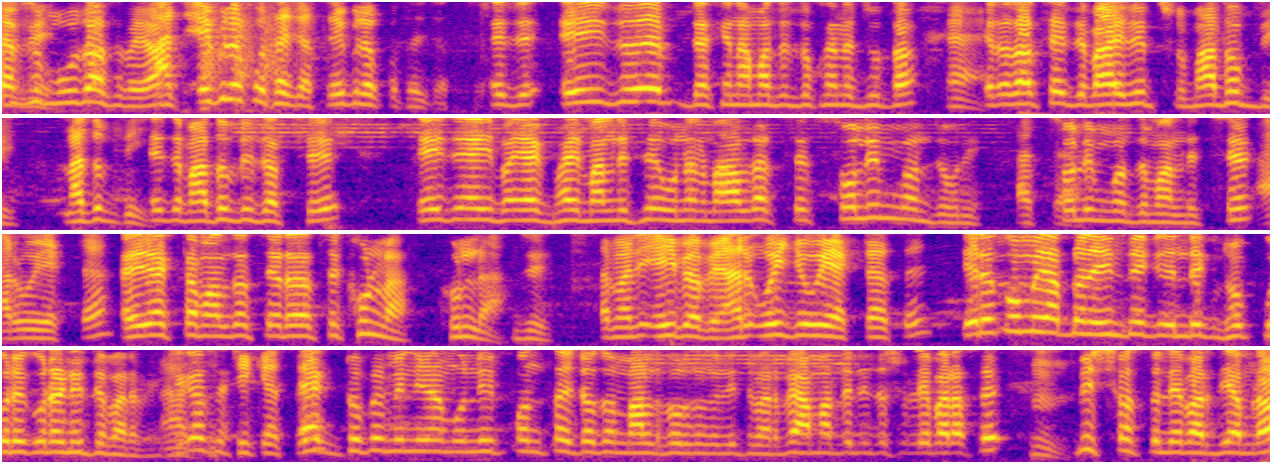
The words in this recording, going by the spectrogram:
কিছু মোজা আছে আচ্ছা এগুলো কোথায় যাচ্ছে? এগুলো কোথায় যাচ্ছে? এই যে এই যে দেখেন আমাদের দোকানের জুতা হ্যাঁ। এটা যাচ্ছে যে বাইজিৎ মাধবদি। মাধবদি। এই যে মাধবদি যাচ্ছে। এই যে এই ভাই এক ভাই মাল নিচ্ছে ওনার মাল যাচ্ছে সলিমগঞ্জ উনি। আচ্ছা। সলিমগঞ্জ মাল নিচ্ছে। আর ওই একটা? এই একটা মাল যাচ্ছে এটা যাচ্ছে খুলনা। খুলনা? জি। তার মানে এইভাবে আর ওই যে ওই একটা আছে? এরকমই আপনার ইনটেক ইনটেক ঢোপ করে করে নিতে পারবে ঠিক আচ্ছা, আছে? ঠিক আছে। এক ঢোপে মিনিমাম উনি পঞ্চাশ ডজন মাল পর্যন্ত নিতে পারবে। আমাদের নিজস্ব লেবার আছে। বিশ্বস্ত লেবার দিয়ে আমরা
